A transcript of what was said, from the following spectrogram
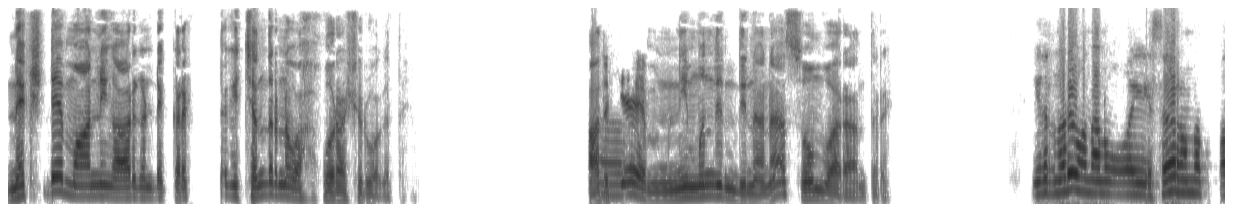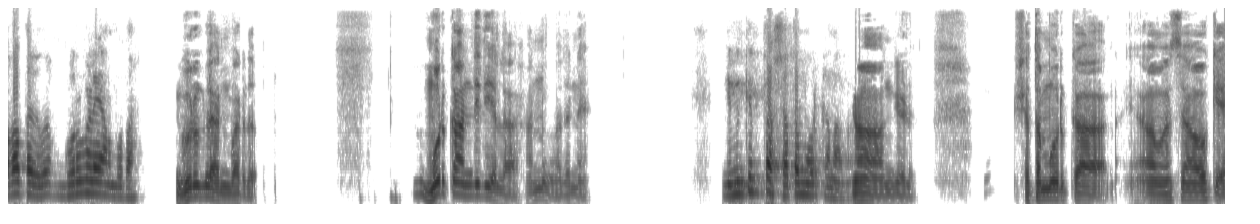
ನೆಕ್ಸ್ಟ್ ಡೇ ಮಾರ್ನಿಂಗ್ ಆರು ಗಂಟೆ ಕರೆಕ್ಟ್ ಆಗಿ ಚಂದ್ರನ ಹೋರ ಶುರುವಾಗುತ್ತೆ. ಅದಕ್ಕೆ ನಿಮ್ ಮುಂದಿನ ದಿನಾನ ಸೋಮವಾರ ಅಂತಾರೆ. ಇದ್ರ ನಡುವೆ ನಾನು ಈ ಸರ್ ಅನ್ನೋ ಪದ ತೆಗೆದು ಗುರುಗಳೇ ಅನ್ಬೋದಾ? ಗುರುಗಳೇ ಅನ್ಬಾರ್ದು. ಮೂರ್ಖ ಅಂದಿದೆಯಲ್ಲ ಅನ್ನು ಅದನ್ನೇ. ನಿಮ್ಗಿಂತ ಶತಮೂರ್ಖ ನಾನು. ಹಾ ಹಂಗೇಳು. ಶತಮೂರ್ಖ ಓಕೆ.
